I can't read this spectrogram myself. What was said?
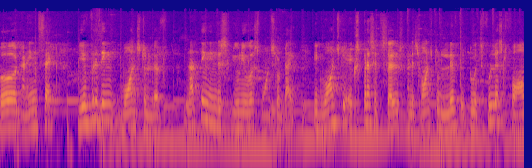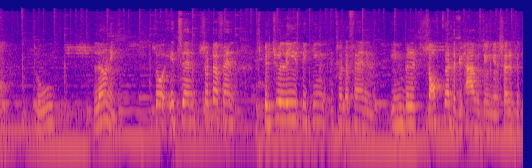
bird, an insect, everything wants to live nothing in this universe wants to die. It wants to express itself and it wants to live to its fullest form through learning. So it's an sort of an spiritually speaking, it's sort of an inbuilt software that you have within yourself which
